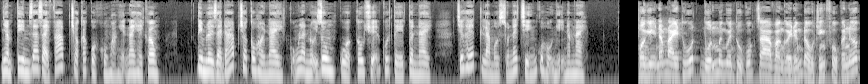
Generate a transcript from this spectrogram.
nhằm tìm ra giải pháp cho các cuộc khủng hoảng hiện nay hay không? Tìm lời giải đáp cho câu hỏi này cũng là nội dung của câu chuyện quốc tế tuần này. Trước hết là một số nét chính của hội nghị năm nay. Hội nghị năm nay thu hút 40 nguyên thủ quốc gia và người đứng đầu chính phủ các nước,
